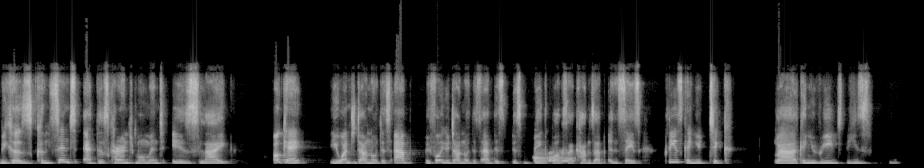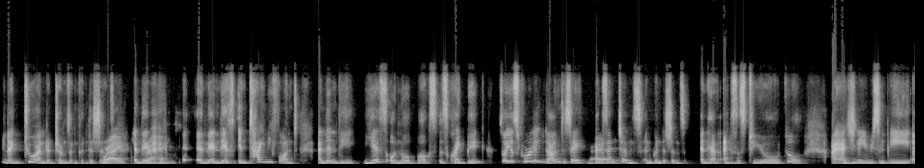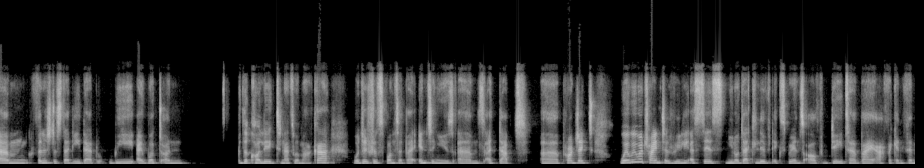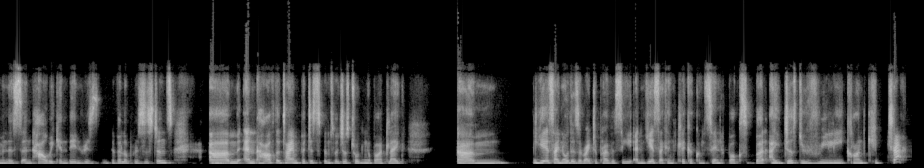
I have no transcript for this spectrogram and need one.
because consent at this current moment is like okay you want to download this app before you download this app there's this big box that comes up and says please can you tick uh, can you read these like 200 terms and conditions right and then right. And then there's in tiny font and then the yes or no box is quite big so you're scrolling down to say Right. accept terms and conditions and have access to your tool i actually recently um, finished a study that we i worked on with the colleague Tinatswe Maka, which was sponsored by Internews um, Adapt uh, project, where we were trying to really assess, you know, that lived experience of data by African feminists and how we can then res- develop resistance. Um, and half the time, participants were just talking about like, um, yes, I know there's a right to privacy, and yes, I can click a consent box, but I just really can't keep track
